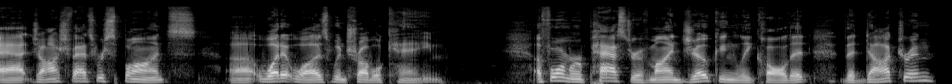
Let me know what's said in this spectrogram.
at Jehoshaphat's response, uh, what it was when trouble came. A former pastor of mine jokingly called it the doctrine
